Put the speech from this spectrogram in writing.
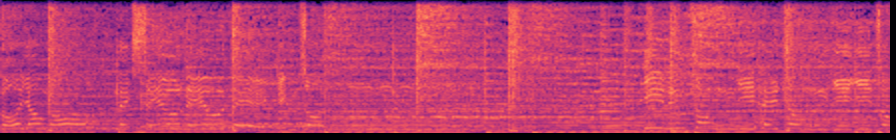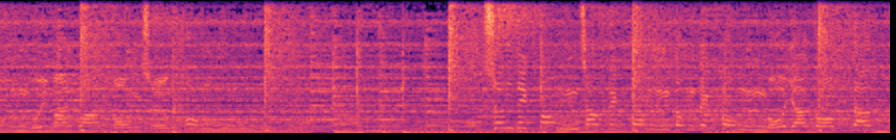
我有我觅少了的影踪。依恋中，依稀中，依依中，每晚观望长空。春的风，秋的风，冬的风，我也觉得冰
